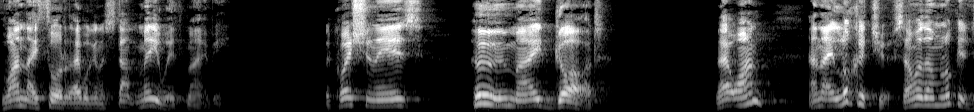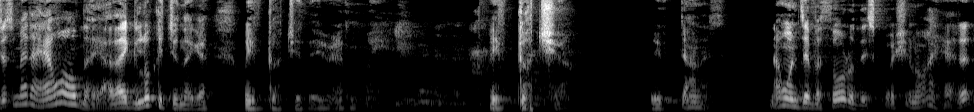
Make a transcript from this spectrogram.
The one they thought they were going to stump me with, maybe. The question is, who made God? That one? And they look at you. Some of them look at you. Doesn't matter how old they are. They look at you and they go, We've got you there, haven't we? We've got you. We've done it. No one's ever thought of this question. I had it.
